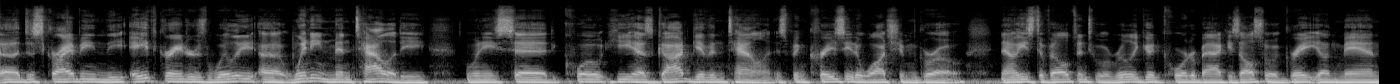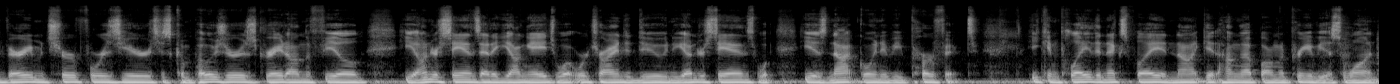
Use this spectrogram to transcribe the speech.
uh, describing the eighth graders' willy, uh, winning mentality when he said, quote, he has God-given talent. It's been crazy to watch him grow. Now he's developed into a really good quarterback. He's also a great young man, very mature for his years. His composure is great on the field. He understands at a young age what we're trying to do, and he understands what he is not going to be perfect he can play the next play and not get hung up on the previous one.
